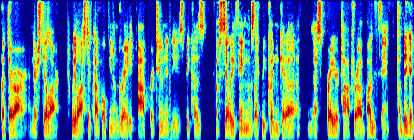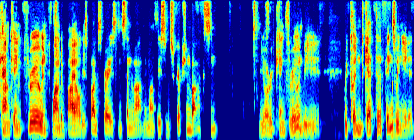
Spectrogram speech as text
but there are, and there still are. We lost a couple, you know, great opportunities because of silly things like we couldn't get a, a sprayer top for a bug thing. A big account came through and wanted to buy all these bug sprays and send them out in a monthly subscription box, and the order came through and we we couldn't get the things we needed.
